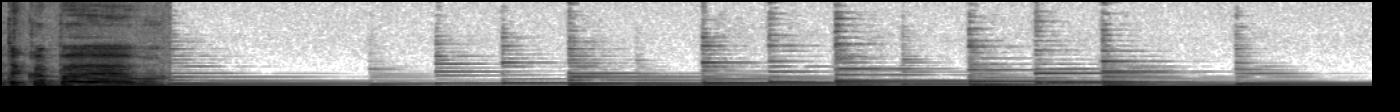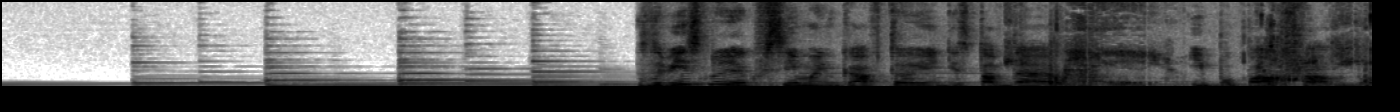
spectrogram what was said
така перерва. Звісно, як всі майнкрафтери дістав дерево і попав в шахту.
